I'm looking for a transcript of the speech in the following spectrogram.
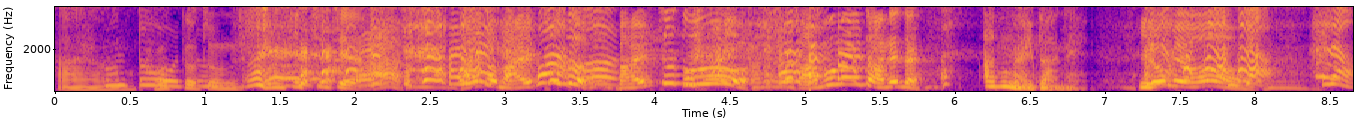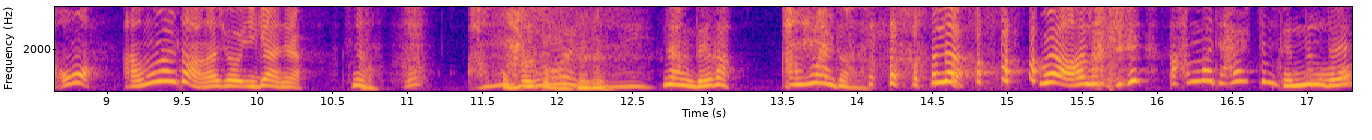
아, 그건 또 그것도 좀 좀- 소름 끼치지. 아, 아, 또 말투도 말투도 아무 말도 안 했는데 아무 말도 안 해. 이러면 진짜 그냥 어 아무 말도 안 하셔 이게 아니라 그냥 아무 말도 안 해. 그냥 내가 아무 말도 안 해. 근데 왜안 하지? 한마디 할 쯤 됐는데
